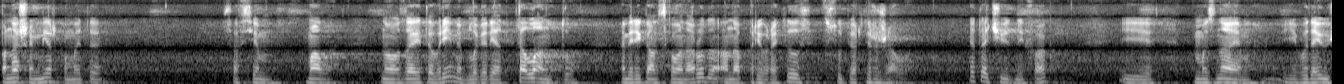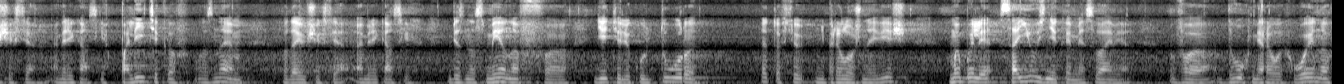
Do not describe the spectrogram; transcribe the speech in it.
По нашим меркам это совсем мало. Но за это время, благодаря таланту американского народа, она превратилась в супердержаву. Это очевидный факт. И мы знаем и выдающихся американских политиков, мы знаем выдающихся американских бизнесменов, э, деятелей культуры. Это все непреложная вещь. Мы были союзниками с вами в двух мировых войнах,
